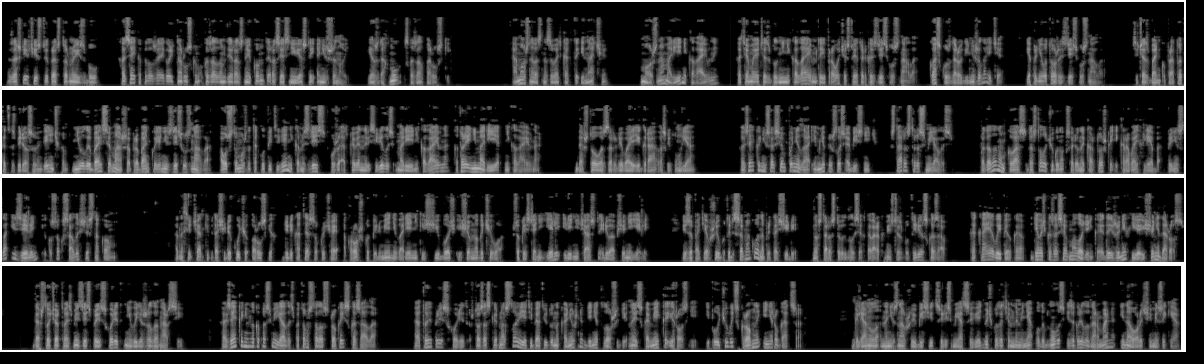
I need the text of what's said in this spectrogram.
Зашли в чистую просторную избу. Хозяйка, продолжая говорить на русском, указала нам две разные комнаты, раз я с невестой, а не с женой. Я вздохнул, сказал по-русски. «А можно вас называть как-то иначе?» «Можно, Мария Николаевной. Хотя мой отец был не Николаем, да и про отчество я только здесь узнала. Кваску с дороги не желаете? Я про него тоже здесь узнала. Сейчас баньку протопят с березовым веничком. Не улыбайся, Маша, про баньку я не здесь узнала. А вот что можно так лупить веником, здесь уже откровенно веселилась Мария Николаевна, которая не Мария Николаевна. «Да что у вас за ролевая игра?» — воскликнул я. Хозяйка не совсем поняла, и мне пришлось объяснить. Староста рассмеялась. Подала нам квас, достала чугунок с вареной картошкой и каравай хлеба, принесла и зелень, и кусок сала с чесноком. Односельчанки притащили кучу русских деликатесов, включая окрошку, пельмени, вареники, щи, борщ и еще много чего, что крестьяне ели или нечасто, или вообще не ели. И запотевшие бутыли самогона притащили, но староста выгнал всех товарок вместе с бутылью, сказав, «Какая выпивка! Девочка совсем молоденькая, да и жених ее еще не дорос». «Да что, черт возьми, здесь происходит?» — не выдержала Нарси. Хозяйка немного посмеялась, потом стала строгой и сказала. «А то и происходит, что за сквернословие я тебя отведу на конюшню, где нет лошади, но есть скамейка и розги, и поучу быть скромной и не ругаться». Глянула на не знавшую беситься или смеяться ведьмочку, затем на меня, улыбнулась и заговорила нормально и на орочьем языке.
